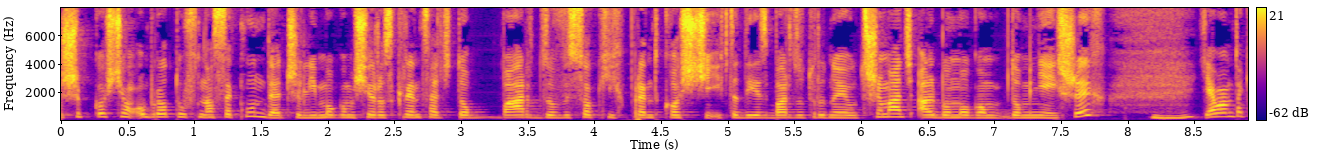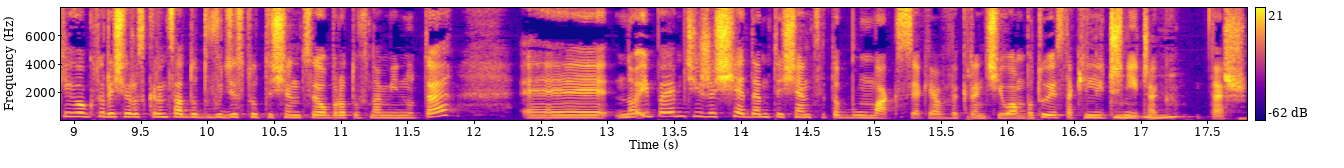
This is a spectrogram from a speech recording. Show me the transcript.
szybkością obrotów na sekundę, czyli mogą się rozkręcać do bardzo wysokich prędkości i wtedy jest bardzo trudno je utrzymać, albo mogą do mniejszych. Mhm. Ja mam takiego, który się rozkręca do 20 tysięcy obrotów na minutę. E, no i powiem Ci, że 7 tysięcy to był maks, jak ja wykręciłam, bo tu jest taki liczniczek mhm. też.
